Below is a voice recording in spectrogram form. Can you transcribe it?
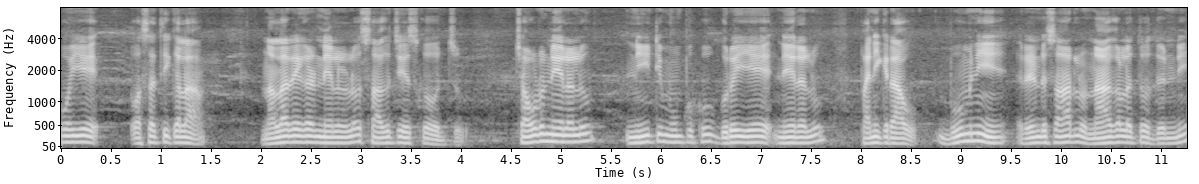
పోయే వసతి గల నల్లరేగడి నేలల్లో సాగు చేసుకోవచ్చు. చౌడు నేలలు నీటి ముంపుకు గురయ్యే నేలలు పనికిరావు. భూమిని రెండుసార్లు నాగలతో దున్ని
